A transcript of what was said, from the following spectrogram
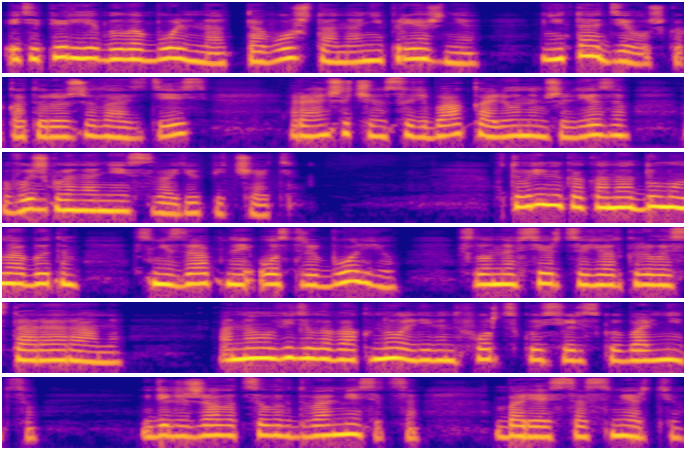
и теперь ей было больно от того, что она не прежняя, не та девушка, которая жила здесь раньше, чем судьба каленым железом выжгла на ней свою печать. В то время как она думала об этом с внезапной острой болью, словно в сердце ее открылась старая рана, она увидела в окно Ливенфордскую сельскую больницу, где лежала целых два месяца, борясь со смертью,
